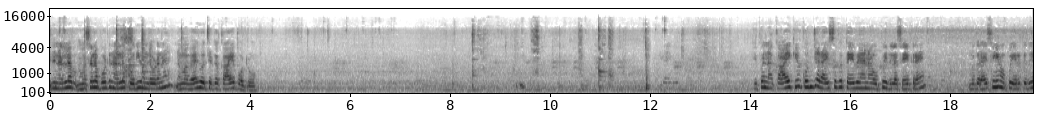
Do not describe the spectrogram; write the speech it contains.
இது நல்ல மசாலா போட்டு நல்லா கொதி வந்த உடனே நம்ம வேக வச்சிருக்க காயை போட்டுருவோம். இப்போ நான் காய்க்கும் கொஞ்சம் ரைஸுக்கும் தேவையான உப்பு இதுல சேர்க்கிறேன். நமக்கு ரைஸ்லயும் உப்பு இருக்குது.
